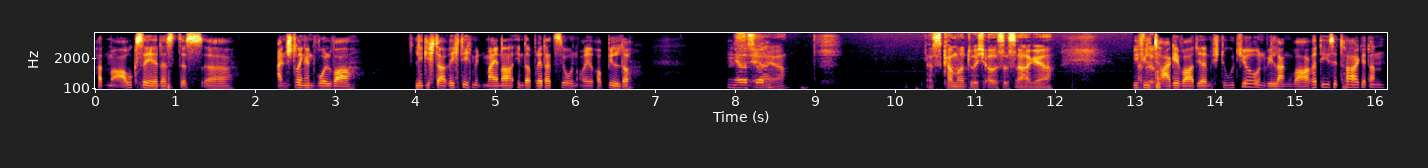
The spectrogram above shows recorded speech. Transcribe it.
hat man auch gesehen, dass das äh, anstrengend wohl war. Liege ich da richtig mit meiner Interpretation eurer Bilder? Ja, das ja, ja. Das kann man durchaus so sagen, ja. Wie viele also, Tage wart ihr im Studio und wie lang waren diese Tage dann?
